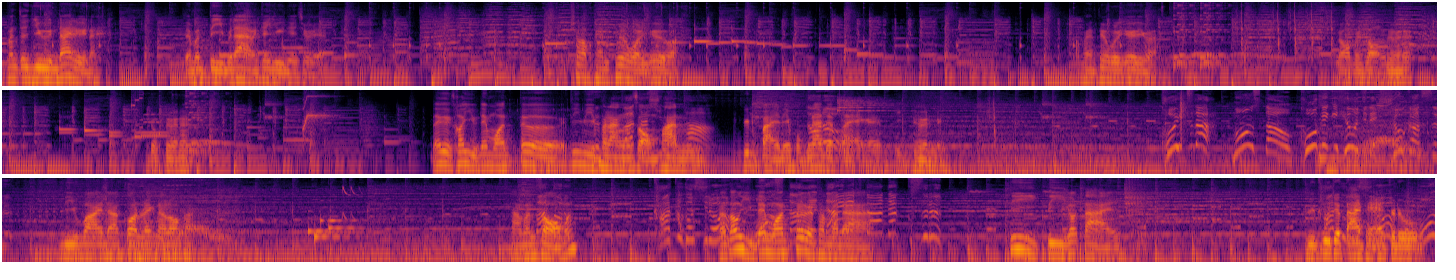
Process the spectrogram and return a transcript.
มันจะยืนได้เลยนะ แต่มันตีไม่ได้มันแค่ยืนเฉยๆอะชอบ Panther Warrior ว่ะเอา Panther Warrior ดีกว่ารอไปสองเธอนะ จบเลยนะถ้าเกิดเขาหยิบได้มอนสเตอร์ที่มีพลัง 2,000 ขึ้นไปเนี่ยผมน่าจะแตกอีกเทิร์นหนึ่งดีวายดาก้อนแรกนาร็อกฮะสามพันสองมั้งเราต้องหยิบได้มอนสเตอร์ธรรมดา ที่ตีเขาตาย หรือกูจะตายแทนก็รู้モ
